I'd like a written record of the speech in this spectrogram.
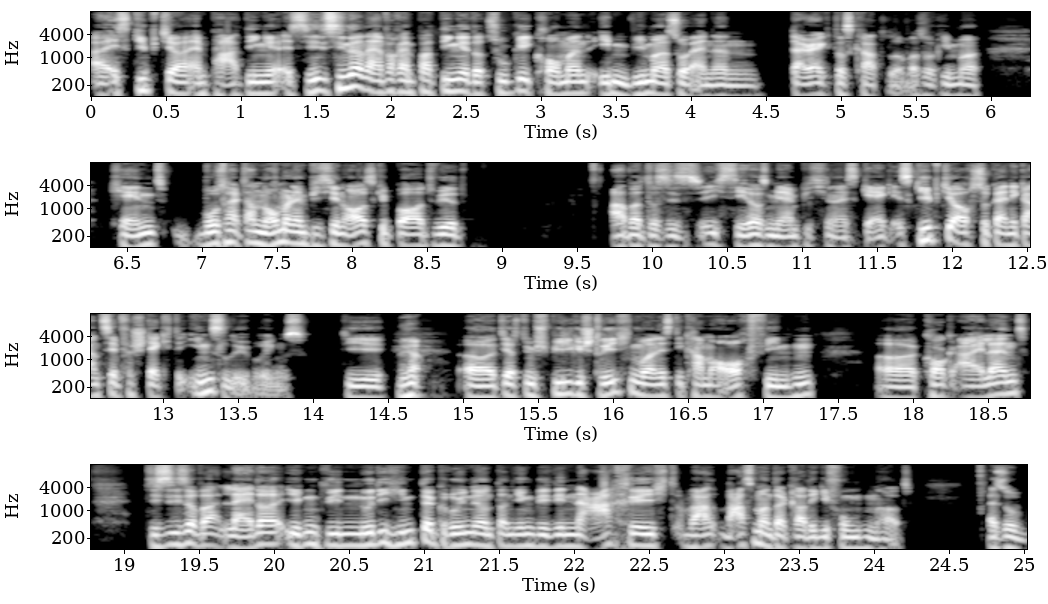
Äh, es gibt ja ein paar Dinge, es sind dann einfach ein paar Dinge dazugekommen, eben wie man so einen Director's Cut oder was auch immer kennt, wo es halt dann nochmal ein bisschen ausgebaut wird. Aber das ist, ich sehe das mehr ein bisschen als Gag. Es gibt ja auch sogar eine ganze versteckte Insel übrigens, die, ja. äh, die aus dem Spiel gestrichen worden ist, die kann man auch finden. Äh, Cock Island. Das ist aber leider irgendwie nur die Hintergründe und dann irgendwie die Nachricht, was, was man da gerade gefunden hat. Also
